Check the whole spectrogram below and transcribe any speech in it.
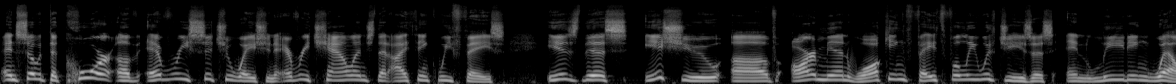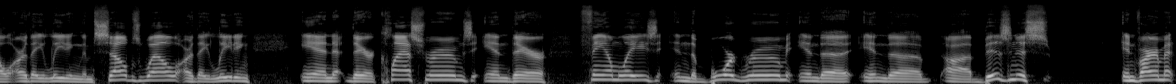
And so, at the core of every situation, every challenge that I think we face, is this issue of are men walking faithfully with Jesus and leading well? Are they leading themselves well? Are they leading in their classrooms, in their families, in the boardroom, in the in the uh, business environment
